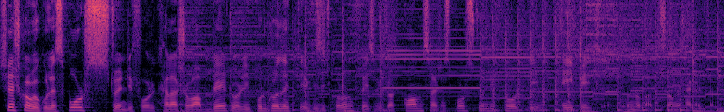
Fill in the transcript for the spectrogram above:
শেষ করব খুলে স্পোর্টস টোয়েন্টি ফোর খেলা সব আপডেট ও রিপোর্টগুলো দেখতে ভিজিট করুন Facebook dot com slash sports twenty four team এই পেজে ধন্যবাদ, সঙ্গে থাকার জন্য।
